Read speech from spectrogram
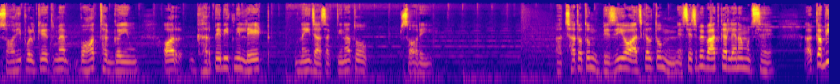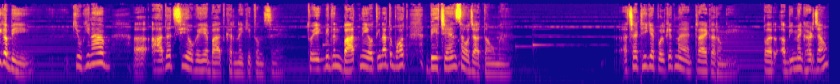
सॉरी पुलकित, मैं बहुत थक गई हूँ और घर पे भी इतनी लेट नहीं जा सकती ना तो सॉरी अच्छा तो तुम बिज़ी हो आजकल तो मैसेज पे बात कर लेना मुझसे। कभी कभी क्योंकि ना आदत सी हो गई है बात करने की तुमसे। तो एक भी दिन बात नहीं होती ना तो बहुत बेचैन सा हो जाता हूँ मैं। अच्छा ठीक है, पुलकित, मैं ट्राई करूँगी। पर अभी मैं घर जाऊँ?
